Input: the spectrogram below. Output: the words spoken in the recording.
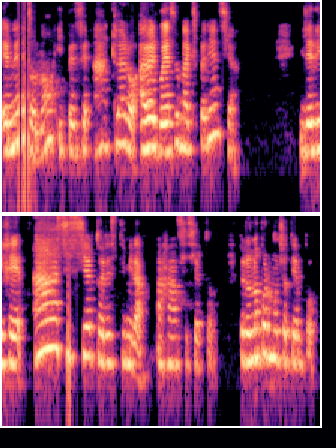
en eso, ¿no? Y pensé, ah, claro, a ver, voy a hacer una experiencia. Y le dije, ah, sí es cierto, eres tímida. Ajá, sí es cierto, pero no por mucho tiempo.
